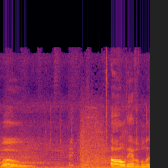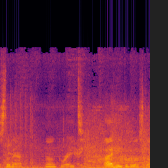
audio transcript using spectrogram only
Whoa! Oh, they have a ballista there. Oh, great. I hate the ballista.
